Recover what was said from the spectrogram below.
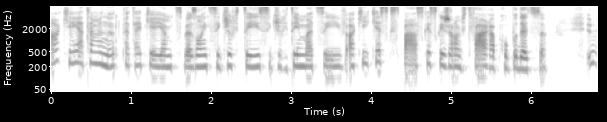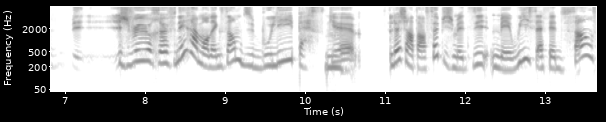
OK, attends une minute, peut-être qu'il y a un petit besoin de sécurité, sécurité émotive. OK, qu'est-ce qui se passe? Qu'est-ce que j'ai envie de faire à propos de ça? Je veux revenir à mon exemple du bully parce mmh. Là, j'entends ça, puis je me dis, mais oui, ça fait du sens.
